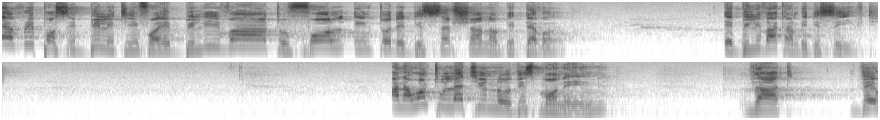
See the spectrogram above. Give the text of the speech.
every possibility for a believer to fall into the deception of the devil. A believer can be deceived. And I want to let you know this morning that the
